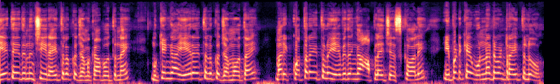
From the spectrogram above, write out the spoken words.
ఏ తేదీ నుంచి రైతులకు జమ కాబోతున్నాయి? ముఖ్యంగా ఏ రైతులకు జమ అవుతాయి? మరి కొత్త రైతులు ఏ విధంగా అప్లై చేసుకోవాలి? ఇప్పటికే ఉన్నటువంటి రైతులు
